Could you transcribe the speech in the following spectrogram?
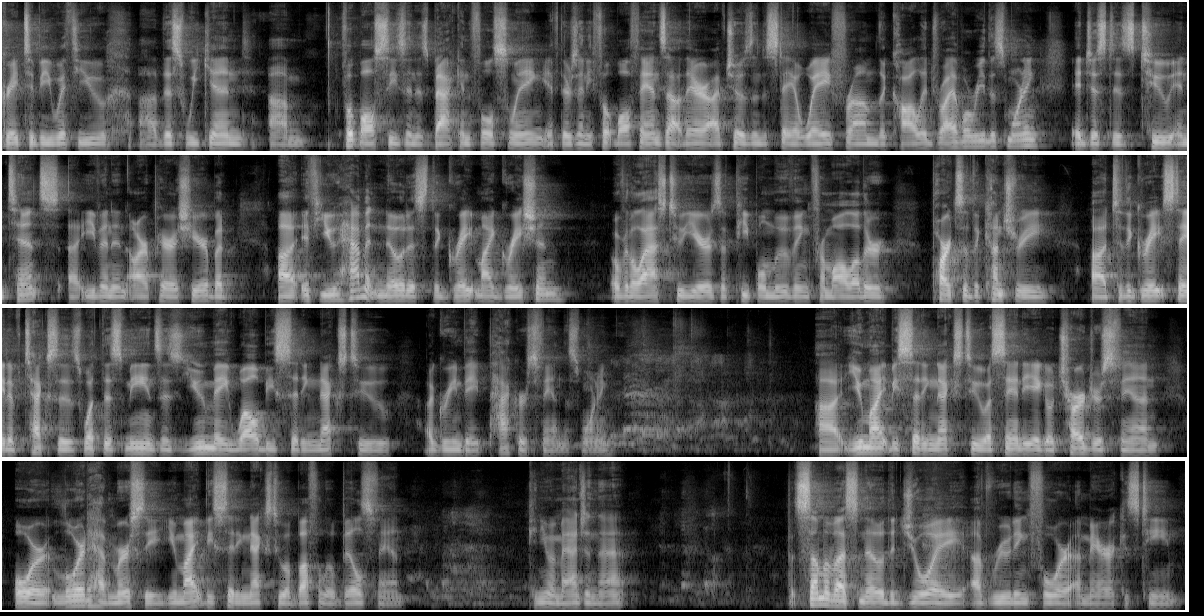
great to be with you uh, this weekend. Um, football season is back in full swing. If there's any football fans out there, I've chosen to stay away from the college rivalry this morning. It just is too intense, uh, even in our parish here. But uh, if you haven't noticed the great migration over the last two years of people moving from all other parts of the country uh, to the great state of Texas, what this means is you may well be sitting next to a Green Bay Packers fan this morning. Uh, you might be sitting next to a San Diego Chargers fan, or Lord have mercy, you might be sitting next to a Buffalo Bills fan. Can you imagine that? But some of us know the joy of rooting for America's team.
